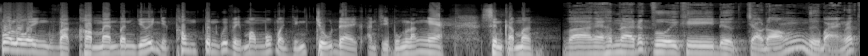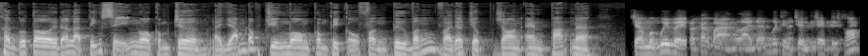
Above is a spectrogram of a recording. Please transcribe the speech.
following và comment bên dưới những thông tin quý vị mong muốn và những chủ đề anh chị muốn lắng nghe. Xin cảm ơn. Và ngày hôm nay rất vui khi được chào đón người bạn rất thân của tôi đó là tiến sĩ Ngô Công Trường là giám đốc chuyên môn công ty cổ phần tư vấn và giáo dục John and Partner. Chào mừng quý vị và các bạn lại đến với chương trình JP Talk.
